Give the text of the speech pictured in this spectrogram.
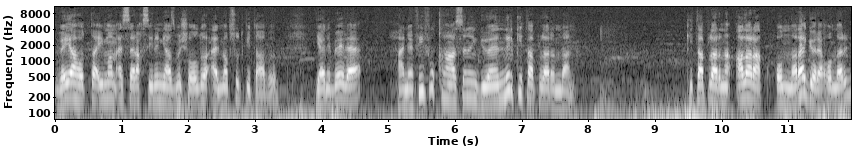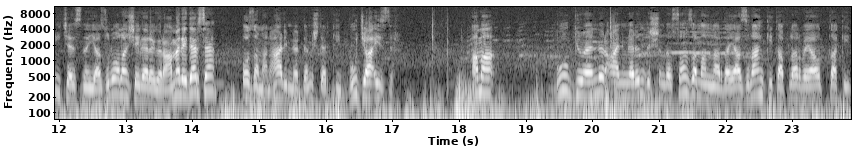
veyahut da İmam Es-Seraksi'nin yazmış olduğu El-Mabsud kitabı, yani böyle Hanefi fukahasının güvenilir kitaplarından kitaplarını alarak onlara göre, onların içerisinde yazılı olan şeylere göre amel ederse o zaman alimler demişler ki bu caizdir. Ama bu güvenilir alimlerin dışında son zamanlarda yazılan kitaplar veyahut da ki,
